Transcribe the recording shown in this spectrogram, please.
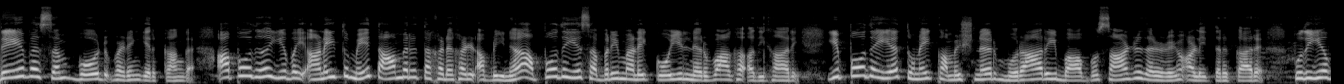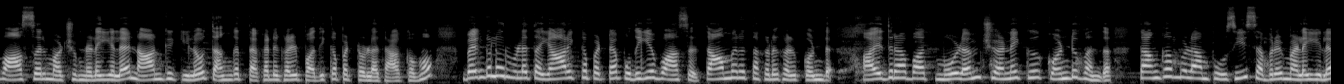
தேவசம் போர்டு வழங்கியிருக்காங்க. அப்போது இவை அனைத்துமே தாமிர தகடுகள் அப்படின்னு அப்போதைய சபரிமலை கோயில் நிர்வாக அதிகாரி இப்போதைய துணை கமிஷனர் முராரி பாபு சான்றிதழையும் அளித்திருக்காரு. புதிய வாசல் மற்றும் நிலையில நான்கு கிலோ தங்கத் தகடுகள் பதிக்கப்பட்டுள்ளதாகவும் பெங்களூருவில் தயாரிக்கப்பட்ட புதிய வாசல் தாமிர தகடுகள் கொண்டு ஹைதராபாத் மூலம் சென்னைக்கு கொண்டு வந்து தங்கமுலாம் பூசி சபரிமலையில்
